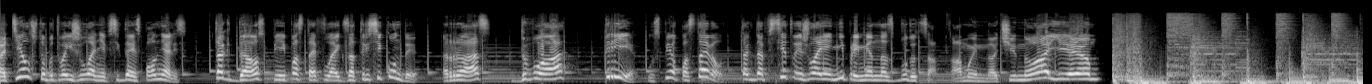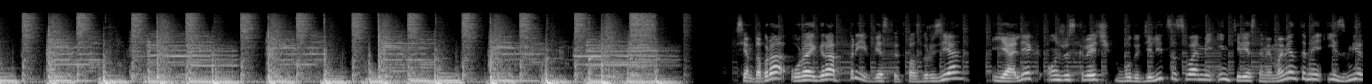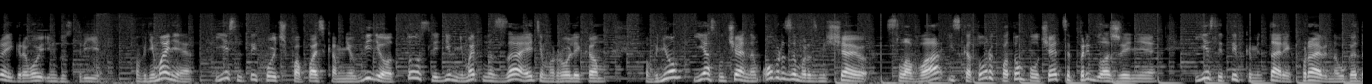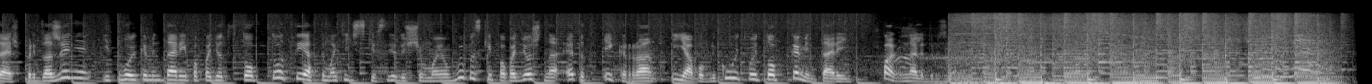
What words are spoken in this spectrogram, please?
Хотел, чтобы твои желания всегда исполнялись? Тогда успей поставь лайк за 3 секунды. Раз, два, три. Успел, поставил? Тогда все твои желания непременно сбудутся. А мы начинаем! Всем добра, ура, игра приветствует вас, друзья! Я Олег, он же Scratch, буду делиться с вами интересными моментами из мира игровой индустрии. Внимание! Если ты хочешь попасть ко мне в видео, то следи внимательно за этим роликом. В нем я случайным образом размещаю слова, из которых потом получается предложение. Если ты в комментариях правильно угадаешь предложение и твой комментарий попадет в топ, то ты автоматически в следующем моем выпуске попадешь на этот экран, и я опубликую твой топ-комментарий. Погнали, друзья!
